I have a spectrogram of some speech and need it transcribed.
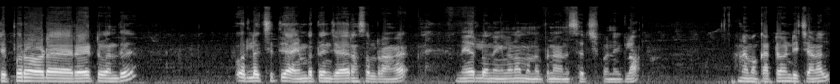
டிப்பரோட ரேட்டு வந்து ஒரு லட்சத்தி ஐம்பத்தஞ்சாயிரம் சொல்கிறாங்க நேரில் வந்தீங்கன்னா முன்ன பின்ன அனுசரித்து பண்ணிக்கலாம். நம்ம கட்ட வேண்டிய சேனல்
